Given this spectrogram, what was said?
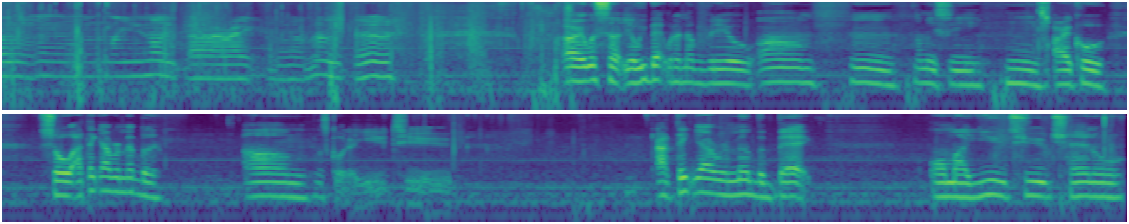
Alright. What's up? Yo, we back with another video. Um, hmm, let me see. Hmm, alright, cool. So, I think I remember. Um, let's go to YouTube. I think y'all remember back on my YouTube channel.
